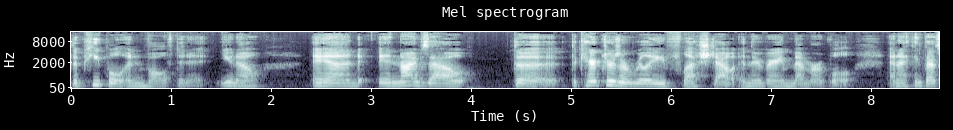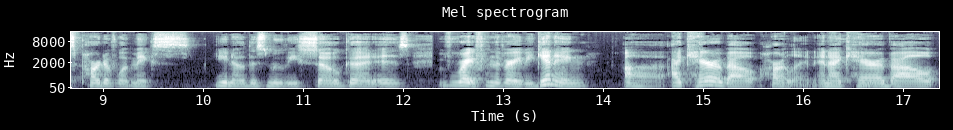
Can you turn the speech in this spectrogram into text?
the people involved in it, you know. And in Knives Out, the the characters are really fleshed out and they're very memorable. And I think that's part of what makes, you know, this movie so good is right from the very beginning, uh, I care about Harlan and I care Mm. about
